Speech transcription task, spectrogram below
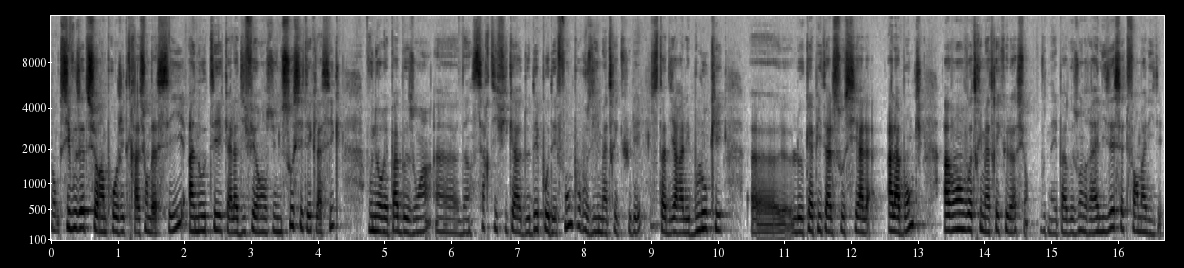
Donc si vous êtes sur un projet de création d'ACI, à noter qu'à la différence d'une société classique, vous n'aurez pas besoin euh, d'un certificat de dépôt des fonds pour vous immatriculer, c'est-à-dire aller bloquer euh, le capital social à la banque avant votre immatriculation. Vous n'avez pas besoin de réaliser cette formalité.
